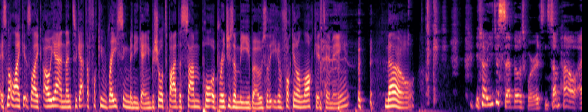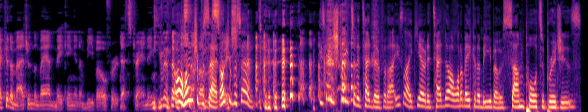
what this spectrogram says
it's not like it's like, oh yeah, and then to get the fucking racing mini game, be sure to buy the Sam Porter Bridges amiibo so that you can fucking unlock it, Timmy. no. you know, you just said those words, and somehow I could imagine the man making an amiibo for Death Stranding, even though Oh, it's not on the 100%. 100%. He's going straight to Nintendo for that. He's like, yo, Nintendo, I want to make an amiibo of Sam Porter Bridges.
